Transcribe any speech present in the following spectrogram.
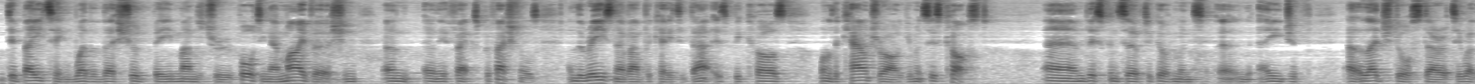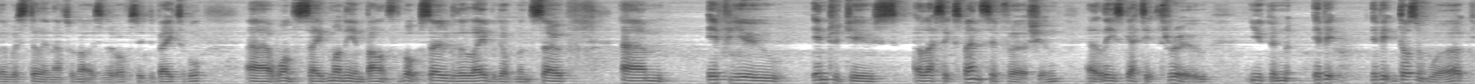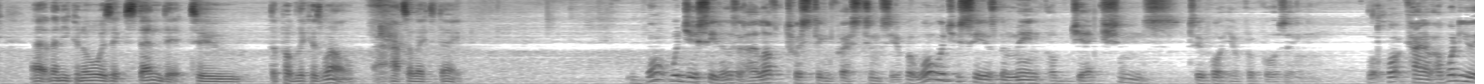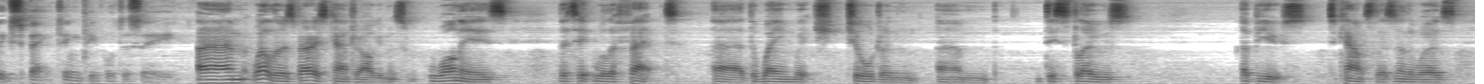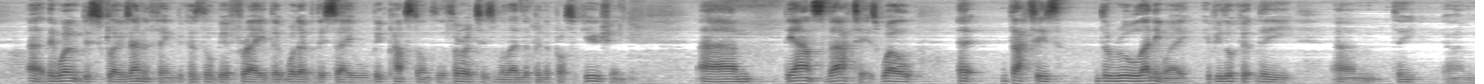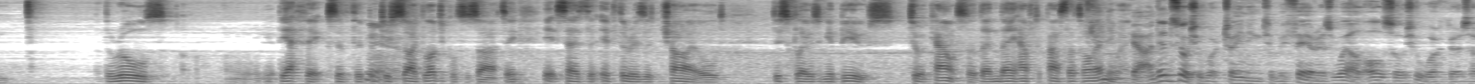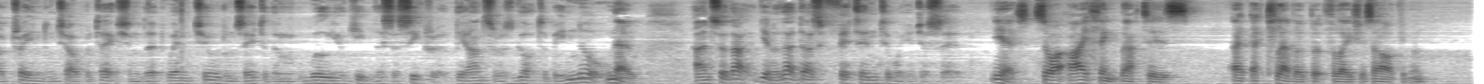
debating whether there should be mandatory reporting. Now, my version only affects professionals, and the reason I've advocated that is because one of the counter arguments is cost. Um, this Conservative government, an age of alleged austerity, whether we're still in that or not is obviously debatable, uh, want to save money and balance the books. So do the Labour government. So um, if you introduce a less expensive version, at least get it through, you can, if it, if it doesn't work, uh, then you can always extend it to the public as well at a later date. What would you see? I love twisting questions here, but what would you see as the main objections to what you're proposing? What, what kind of what are you expecting people to say? Um, well, there's various counter arguments. One is that it will affect uh, the way in which children um, disclose abuse to counsellors. In other words, uh, they won't disclose anything because they'll be afraid that whatever they say will be passed on to the authorities and will end up in a prosecution. Um, the answer to that is well, uh, that is the rule anyway. If you look at the um, the um, the rules, the ethics of the British yeah. Psychological Society, it says that if there is a child disclosing abuse to a counsellor, then they have to pass that on anyway. Yeah, and in social work training, to be fair as well, all social workers are trained in child protection that when children say to them, Will you keep this a secret? the answer has got to be no. No. And so that, you know, that does fit into what you just said. Yes, so I think that is a, a clever but fallacious argument.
